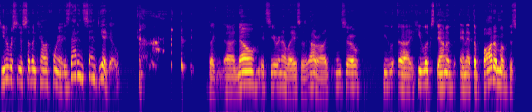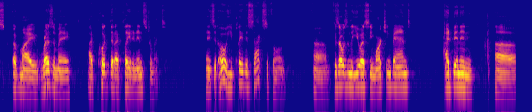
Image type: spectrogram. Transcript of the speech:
University of Southern California. Is that in San Diego? Like, uh, no, it's here in LA. So I was like, all right. And so he uh, he looks down at, and at the bottom of this of my resume, I put that I played an instrument. And he said, oh, you play the saxophone, because I was in the USC marching band. I'd been in uh,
